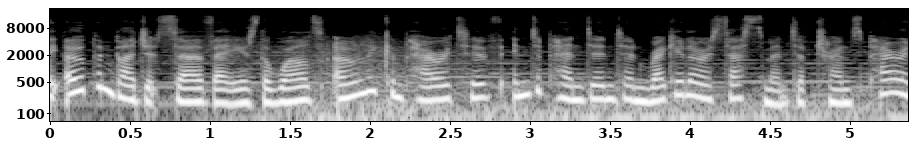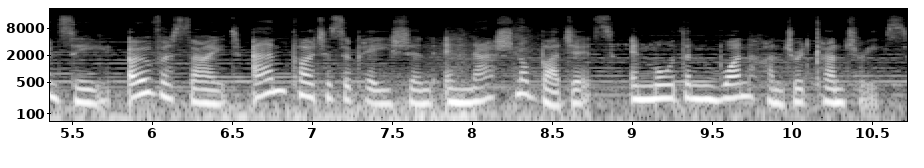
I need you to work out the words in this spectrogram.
The Open Budget Survey is the world's only comparative, independent, and regular assessment of transparency, oversight, and participation in national budgets in more than 100 countries.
